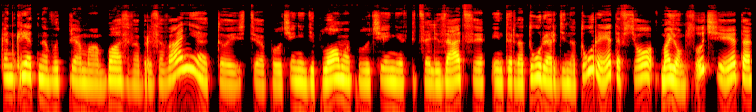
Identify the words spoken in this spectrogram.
Конкретно вот прямо базовое образование, то есть э, получение диплома, получение специализации, интернатуры, ординатуры, это все в моем случае это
